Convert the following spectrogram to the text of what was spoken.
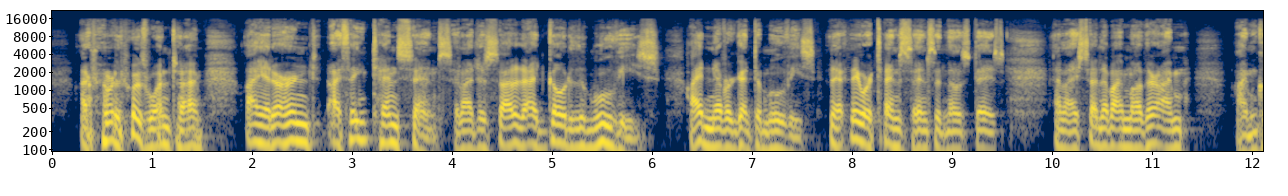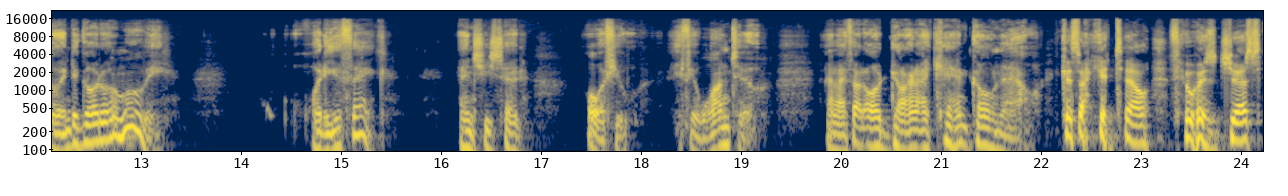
I remember there was one time I had earned, I think, 10 cents, and I decided I'd go to the movies. I'd never get to movies. They were 10 cents in those days. And I said to my mother, I'm, I'm going to go to a movie. What do you think? And she said, Oh, if you, if you want to. And I thought, oh, darn, I can't go now. Because I could tell there was just,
